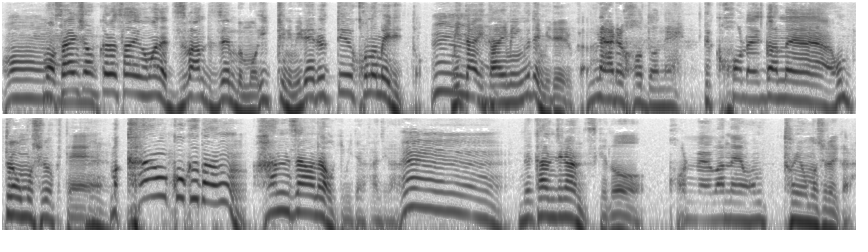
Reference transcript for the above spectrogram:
ももう最初から最後までズバンって全部もう一気に見れるっていうこのメリット。うんうん見たいタイミングで見れるから。なるほどね。で、これがね、本当に面白くて、まあ、韓国版、半沢直樹みたいな感じかうな。ーん。で、感じなんですけど、これはね、本当に面白いから。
